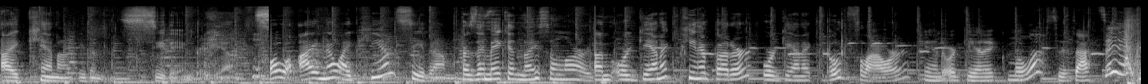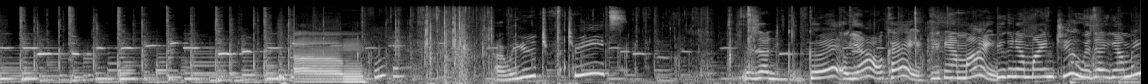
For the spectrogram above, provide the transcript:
I cannot even see the ingredients. Oh, I know, I can see them because they make it nice and large. Um, organic peanut butter, organic oat flour, and organic molasses. That's it. Um, Are we gonna try treats? Is that good? Oh, yeah, okay. You can have mine. You can have mine too. Is that yummy?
